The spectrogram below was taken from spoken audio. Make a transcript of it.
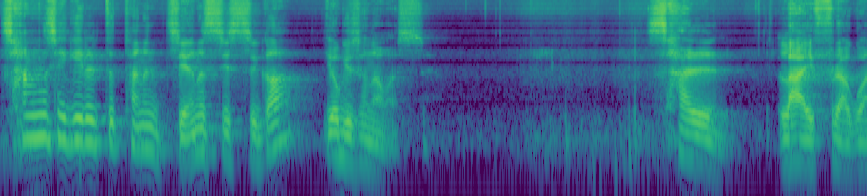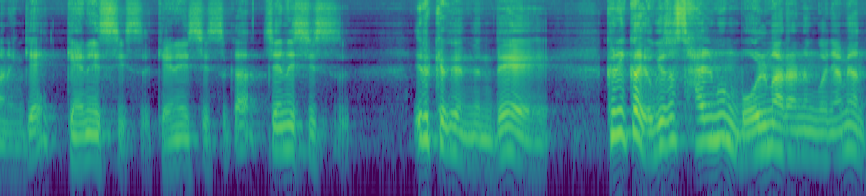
창세기를 뜻하는 제네시스가 여기서 나왔어요. 삶, life라고 하는 게 게네시스, 게네시스가 제네시스 이렇게 됐는데 그러니까 여기서 삶은 뭘 말하는 거냐면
